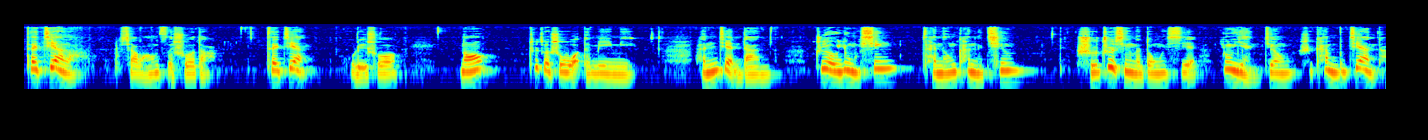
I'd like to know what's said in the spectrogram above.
再见了，小王子说道。再见，狐狸说。喏，这就是我的秘密。很简单，只有用心才能看得清。实质性的东西用眼睛是看不见的。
